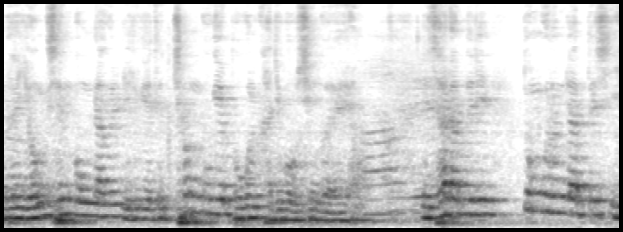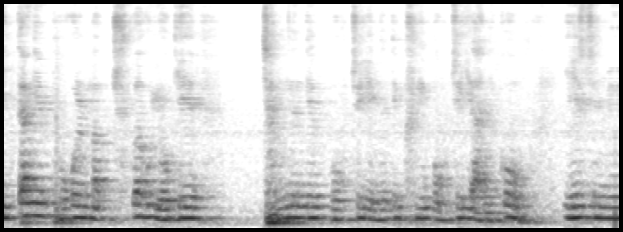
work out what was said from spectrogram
우리가 영생복락을 이루기 위해서 천국의 복을 가지고 오신 거예요. 이 사람들이 둥그름 잡듯이 이 땅의 복을 막 추구하고 여기에 잡는 데 목적이 있는데 그게 목적이 아니고 예수님의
